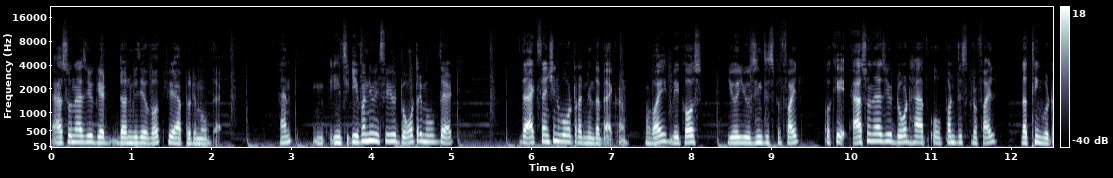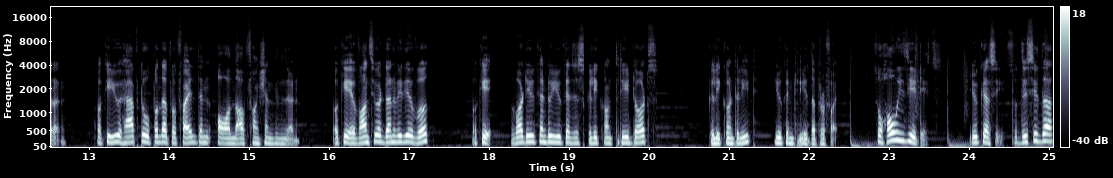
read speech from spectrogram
as soon as you get done with your work, you have to remove that. And if even if you don't remove that, the extension won't run in the background. Why? Because you're using this profile. Okay, as soon as you don't have opened this profile, nothing would run. Okay, you have to open the profile, then all the functions will run. Okay, once you are done with your work, Okay, what you can do, you can just click on three dots, click on delete, you can delete the profile. So how easy it is, you can see. So this is the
